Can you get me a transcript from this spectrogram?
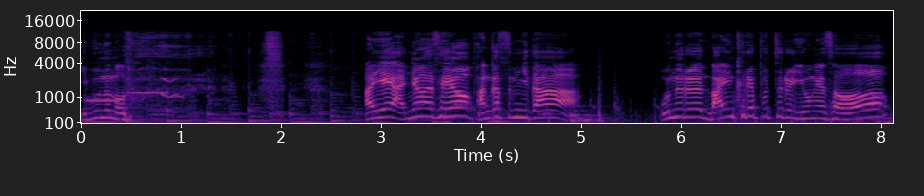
이분은 어... 아예 안녕하세요. 반갑습니다. 오늘은 마인크래프트를 이용해서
